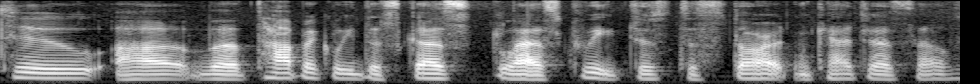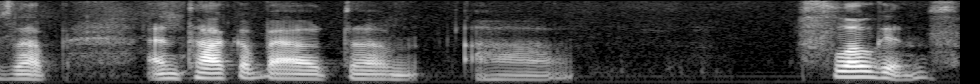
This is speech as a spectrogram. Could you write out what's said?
to uh, the topic we discussed last week, just to start and catch ourselves up, and talk about um, uh, slogans,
